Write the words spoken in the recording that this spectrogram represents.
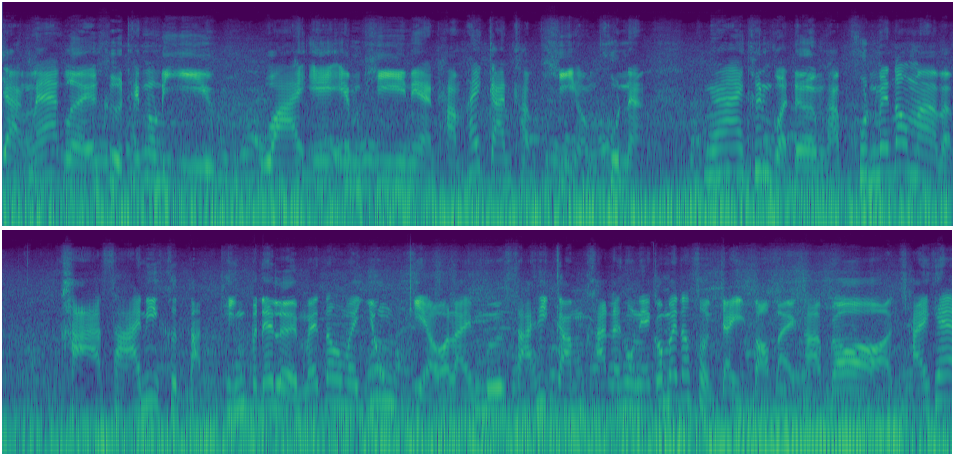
อย่างแรกเลยก็คือเทคโนโลยี YAMT เนี่ยทำให้การขับขี่ของคุณน่ะง่ายขึ้นกว่าเดิมครับ คุณไม่ต้องมาแบบขาซ้ายนี่คือตัดทิ้งไปได้เลย ไม่ต้องมายุ่งเกี่ยวอะไรมือซ้ายที่กำคัดอะไรพวกนี้ก็ไม่ต้องสนใจอีกต่อไปครับ ก็ใช้แค่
